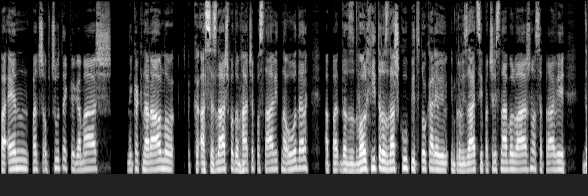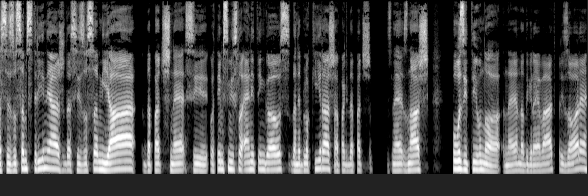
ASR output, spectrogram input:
pa en pač občutek, ki ga imaš nekako naravno, a se znaš po domače postaviti na oder, pa da dovolj hitro znaš kupiti to, kar je v improvizaciji pač res najbolj važno, se pravi, da se z vsem strinjaš, da si z vsem ja, da pač ne si v tem smislu anything goes, da ne blokiraš, ampak da pač ne, znaš pozitivno ne, nadgrajevati prizore.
